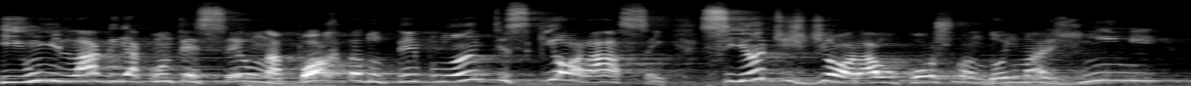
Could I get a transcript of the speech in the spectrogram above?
E um milagre aconteceu na porta do templo antes que orassem. Se antes de orar o coxo andou, imagine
